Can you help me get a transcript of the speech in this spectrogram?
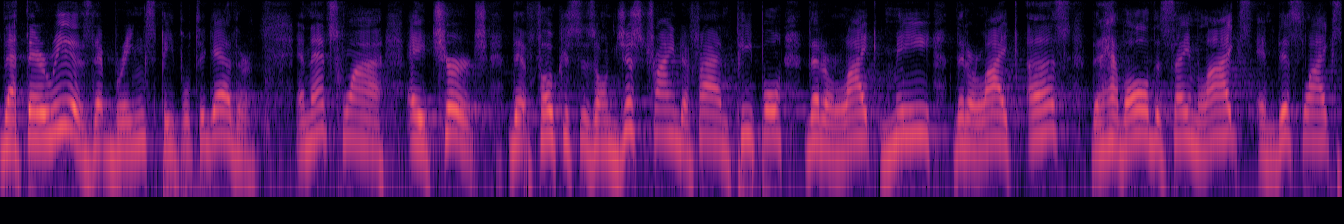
that there is that brings people together. And that's why a church that focuses on just trying to find people that are like me, that are like us, that have all the same likes and dislikes likes,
